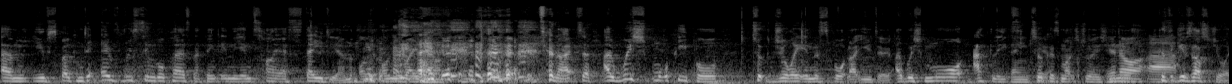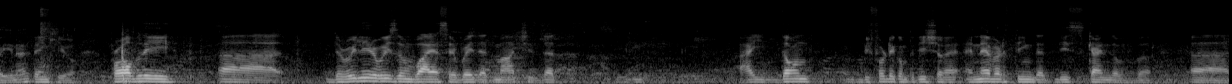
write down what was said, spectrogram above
um, you've spoken to every single person, I think, in the entire stadium on, on your way down tonight. So I wish more people took joy in the sport like you do. I wish more athletes Thank took you. as much joy as you, You know, do. Because uh, it gives us joy, you know? Thank you. Probably uh, the really reason why I celebrate that much is that I don't, before the competition, I, I never think that this kind of uh, uh,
